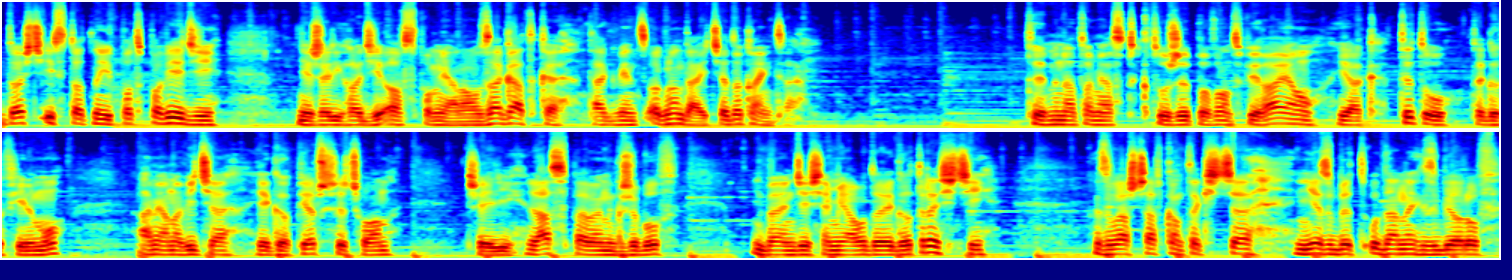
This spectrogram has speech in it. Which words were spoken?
dość istotnej podpowiedzi, jeżeli chodzi o wspomnianą zagadkę, tak więc oglądajcie do końca. Tym natomiast, którzy powątpiewają, jak tytuł tego filmu, a mianowicie jego pierwszy człon, czyli Las pełen grzybów, będzie się miał do jego treści, zwłaszcza w kontekście niezbyt udanych zbiorów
